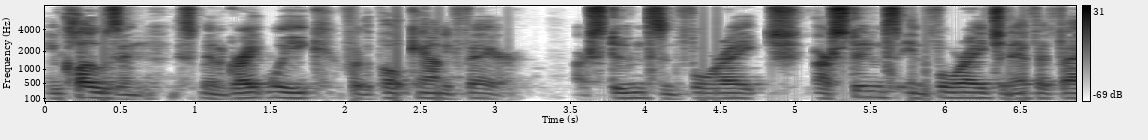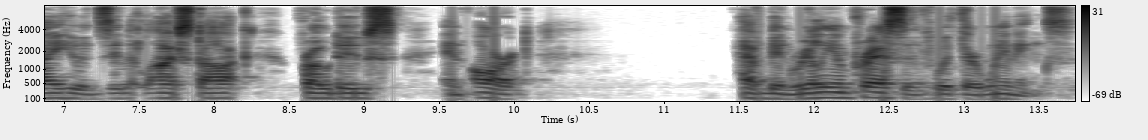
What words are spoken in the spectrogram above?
In closing, it's been a great week for the Polk County Fair. Our students in 4-H, our students in 4-H and FFA who exhibit livestock, produce, and art have been really impressive with their winnings.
